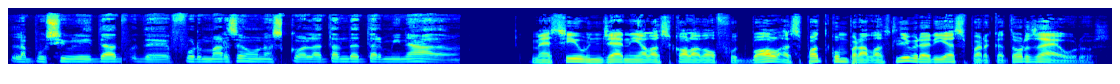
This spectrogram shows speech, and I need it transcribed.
la possibilitat de formar-se en una escola tan determinada. Messi, un geni a l'escola del futbol, es pot comprar a les llibreries per 14 euros.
